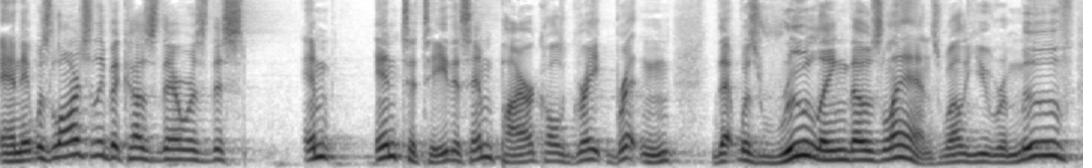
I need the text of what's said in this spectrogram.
And it was largely because there was this entity, this empire called Great Britain, that was ruling those lands. Well, you remove,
